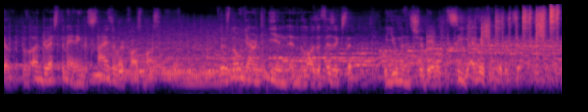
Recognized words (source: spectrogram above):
Of, of underestimating the size of our cosmos. There's no guarantee in, in the laws of physics that we humans should be able to see everything that exists.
